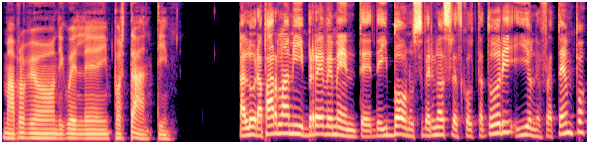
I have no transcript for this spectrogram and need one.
ma proprio di quelle importanti. Allora, parlami brevemente dei bonus per i nostri ascoltatori. Io nel frattempo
